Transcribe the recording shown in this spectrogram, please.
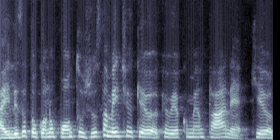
A Elisa tocou no ponto justamente que eu, que eu ia comentar, né? Que,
